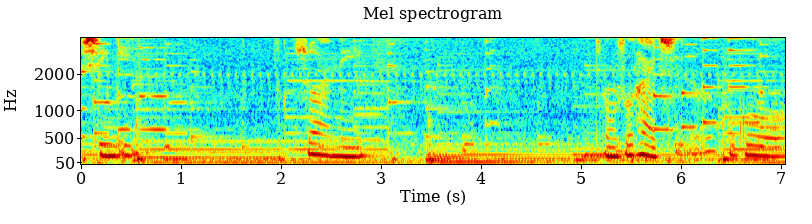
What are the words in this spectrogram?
心意。虽然你总说太迟了，不过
